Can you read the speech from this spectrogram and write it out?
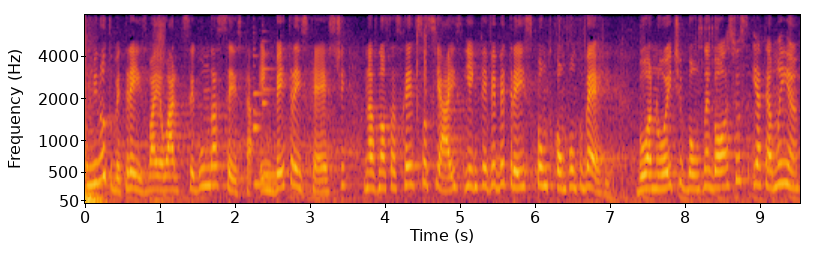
O Minuto B3 vai ao ar de segunda a sexta em B3Cast, nas nossas redes sociais e em tvb3.com.br. Boa noite, bons negócios e até amanhã.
